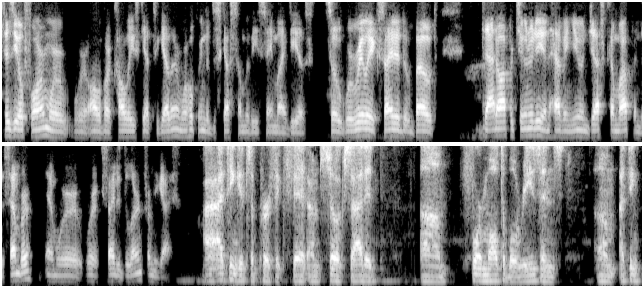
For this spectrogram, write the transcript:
physio forum where where all of our colleagues get together, and we're hoping to discuss some of these same ideas. So we're really excited about that opportunity and having you and Jeff come up in December, and we're we're excited to learn from you guys. I think it's a perfect fit. I'm so excited um, for multiple reasons. Um, I think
